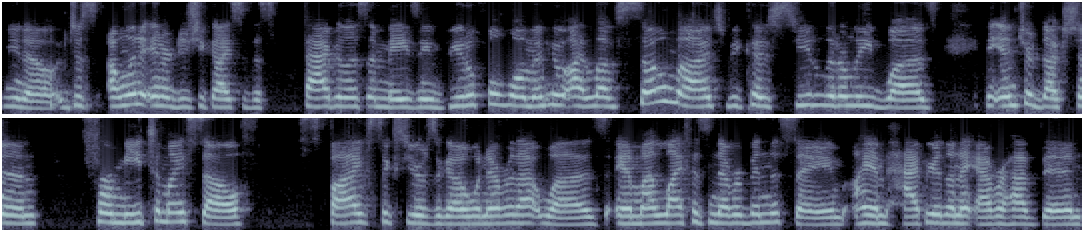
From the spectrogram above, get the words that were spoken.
you know, just I want to introduce you guys to this fabulous, amazing, beautiful woman who I love so much because she literally was the introduction for me to myself five, six years ago, whenever that was. And my life has never been the same. I am happier than I ever have been.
